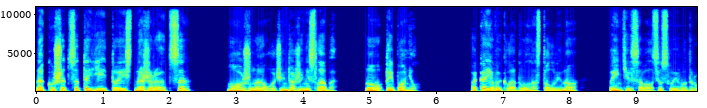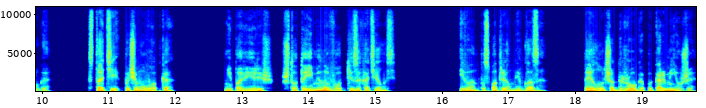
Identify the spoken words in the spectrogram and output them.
Накушаться-то ей, то есть нажраться, можно очень даже не слабо. Ну, ты понял. Пока я выкладывал на стол вино, поинтересовался у своего друга. «Кстати, почему водка?» «Не поверишь, что-то именно водки захотелось». Иван посмотрел мне в глаза. «Ты лучше друга покорми уже.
